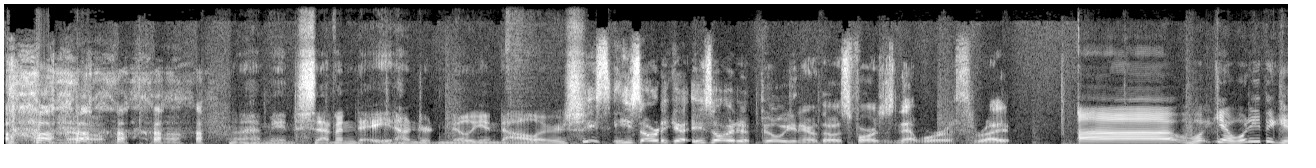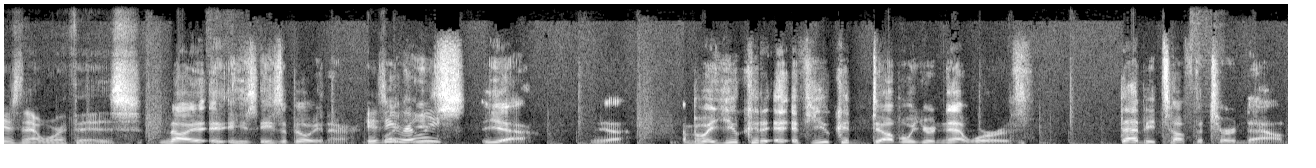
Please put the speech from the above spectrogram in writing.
I mean, seven to eight hundred million dollars. He's he's already got he's already a billionaire though as far as his net worth, right? Uh, what? Yeah, what do you think his net worth is? No, i- i- he's he's a billionaire. Is he really? Yeah, yeah. But you could if you could double your net worth, that'd be tough to turn down.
